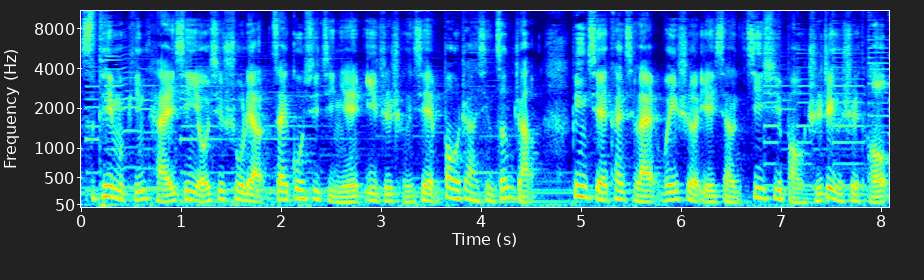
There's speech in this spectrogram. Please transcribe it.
Steam 平台新游戏数量在过去几年一直呈现爆炸性增长，并且看起来威社也想继续保持这个势头。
